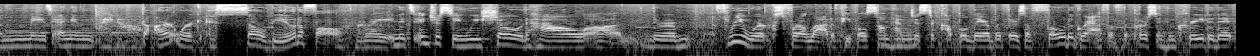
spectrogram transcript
amazing. I mean, the artwork is so beautiful. Right, and it's interesting. We showed how uh, there are three works for a lot of people. Some have just a couple there, but there's a photograph of the person who created it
